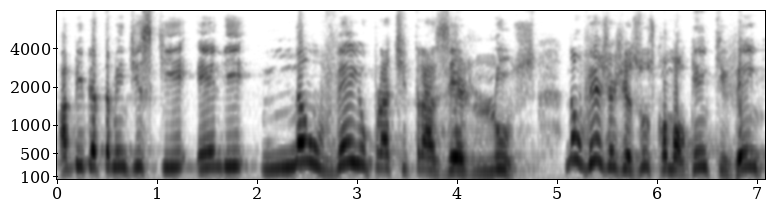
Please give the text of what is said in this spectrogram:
a Bíblia também diz que ele não veio para te trazer luz. Não veja Jesus como alguém que vem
